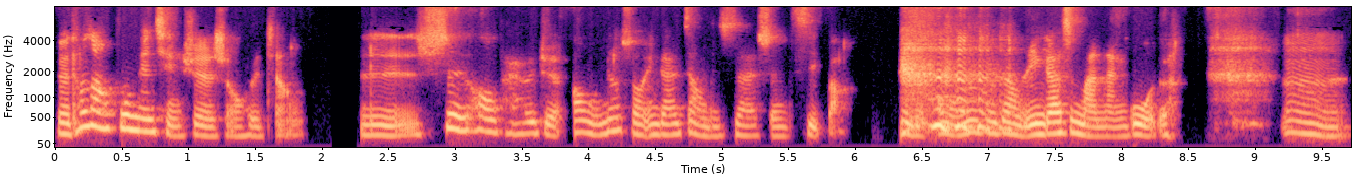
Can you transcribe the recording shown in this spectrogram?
对。通常负面情绪的时候会这样，嗯事后才会觉得，哦，我那时候应该这样子是在生气吧？哦，我那时候这样子应该是蛮难过的。嗯，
